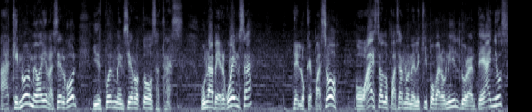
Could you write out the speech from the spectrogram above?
a que no me vayan a hacer gol y después me encierro todos atrás. Una vergüenza de lo que pasó o ha estado pasando en el equipo varonil durante años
